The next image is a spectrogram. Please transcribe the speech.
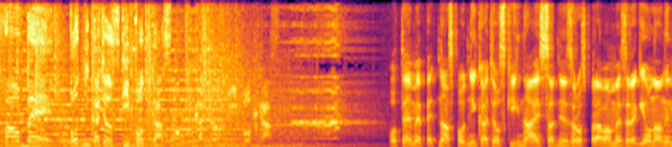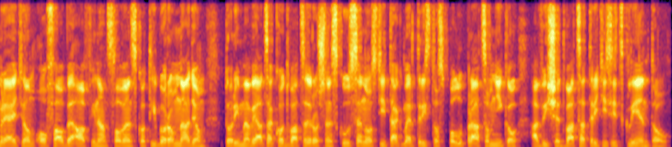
OVB, podnikateľský podcast. Podnikateľský podcast. O téme 15 podnikateľských nájsť sa dnes rozprávame s regionálnym riaditeľom OVB Alfinant Slovensko Tiborom Naďom, ktorý má viac ako 20-ročné skúsenosti, takmer 300 spolupracovníkov a vyše 23 tisíc klientov.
